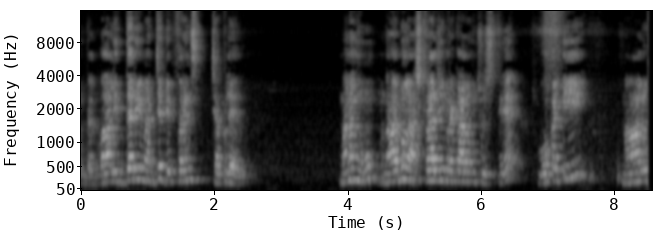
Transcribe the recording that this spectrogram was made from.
ఉంటారు. వాళ్ళిద్దరి మధ్య డిఫరెన్స్ చెప్పలేదు. మనము నార్మల్ అస్ట్రాలజీ ప్రకారం చూస్తే ఒకటి నాలుగు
